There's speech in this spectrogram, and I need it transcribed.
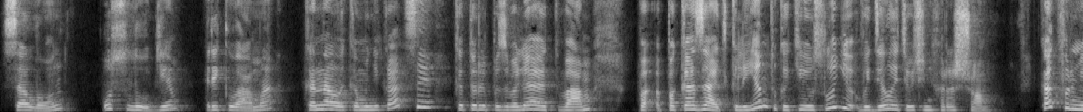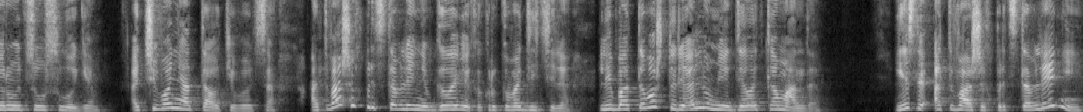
салон, услуги, реклама, каналы коммуникации, которые позволяют вам показать клиенту, какие услуги вы делаете очень хорошо. Как формируются услуги? От чего они отталкиваются? От ваших представлений в голове как руководителя, либо от того, что реально умеет делать команда? Если от ваших представлений,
